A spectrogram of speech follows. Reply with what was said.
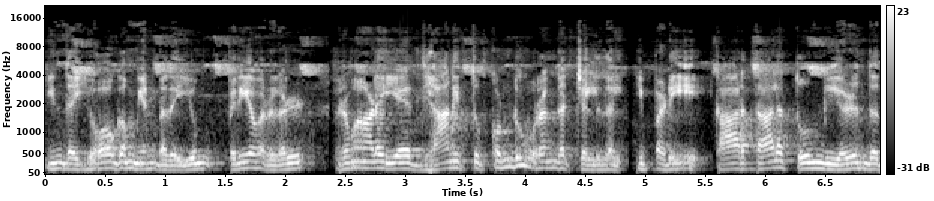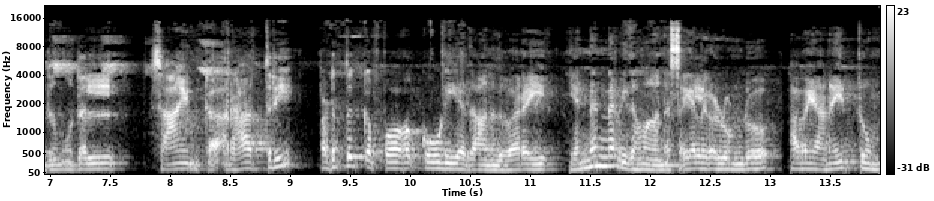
இந்த யோகம் என்பதையும் பெரியவர்கள் பெருமாளையே தியானித்துக் கொண்டு உறங்கச் செல்லுதல். இப்படி கார்த்தால தூங்கி எழுந்தது முதல் சாயங்கா ராத்திரி படுத்துக்க போகக்கூடியதானது வரை என்னென்ன விதமான செயல்கள் உண்டோ அவை அனைத்தும்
